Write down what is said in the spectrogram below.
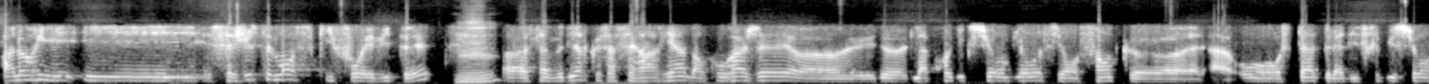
Alors, il, c'est justement ce qu'il faut éviter. Mmh. Euh, ça veut dire que ça sert à rien d'encourager euh, de, la production bio si on sent que euh, au stade de la distribution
